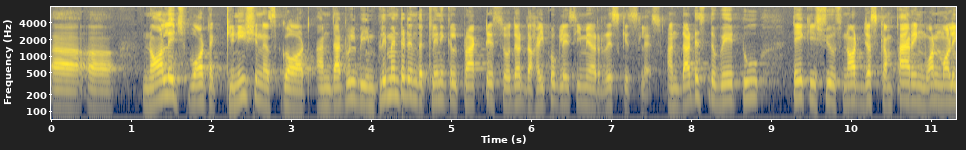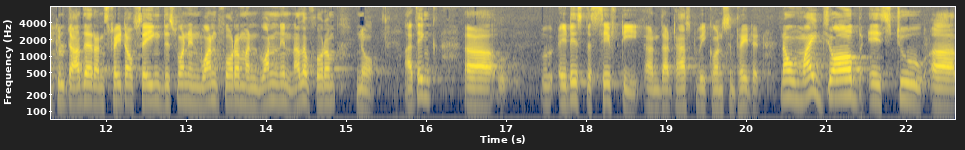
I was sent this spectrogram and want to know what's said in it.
uh, uh, knowledge what a clinician has got and that will be implemented in the clinical practice so that the hypoglycemia risk is less. And that is the way to take issues, not just comparing one molecule to other and straight off saying this one in one forum and one in another forum. No, I think uh, it is the safety and that has to be concentrated. Now my job is to uh,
